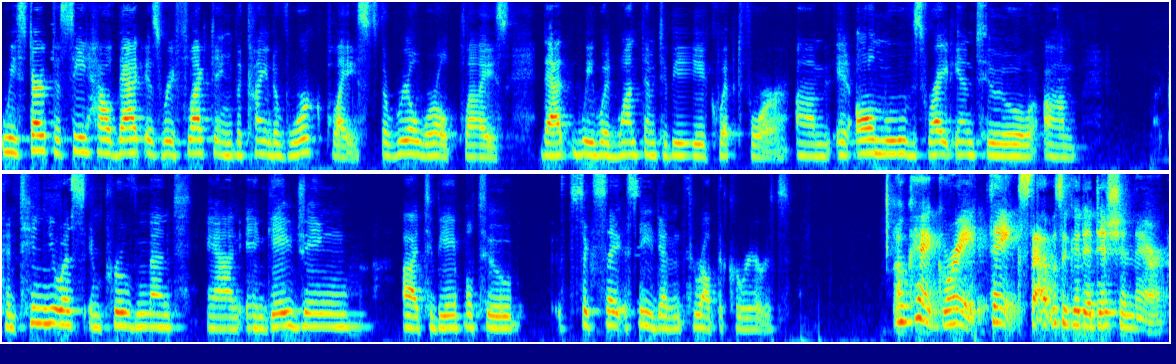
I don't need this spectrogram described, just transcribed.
we start to see how that is reflecting the kind of workplace, the real world place that we would want them to be equipped for. Um, it all moves right into um, continuous improvement and engaging uh, to be able to succeed in throughout the careers. Okay, great. Thanks. That was a good addition there.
